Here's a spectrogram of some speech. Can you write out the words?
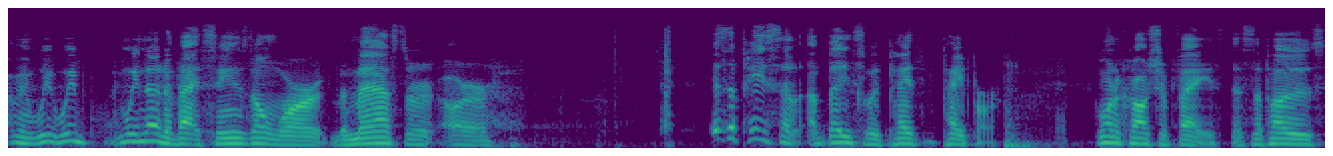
I mean, we, we we know the vaccines don't work. The masks are, are it's a piece of, basically paper going across your face that suppose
